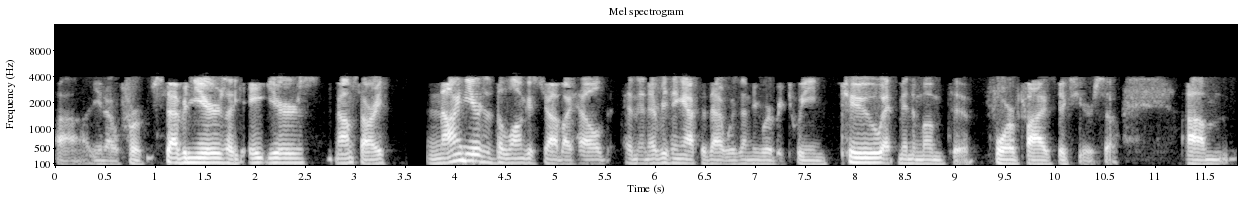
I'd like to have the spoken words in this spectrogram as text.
Uh, you know, for seven years, like eight years. No, I'm sorry, nine years is the longest job I held, and then everything after that was anywhere between two at minimum to four, five, six years. So, um,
